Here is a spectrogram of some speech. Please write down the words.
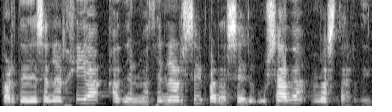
Parte de esa energía ha de almacenarse para ser usada más tarde.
